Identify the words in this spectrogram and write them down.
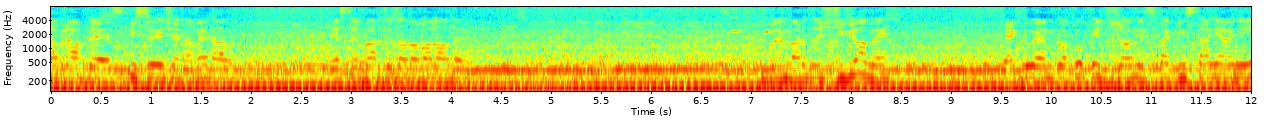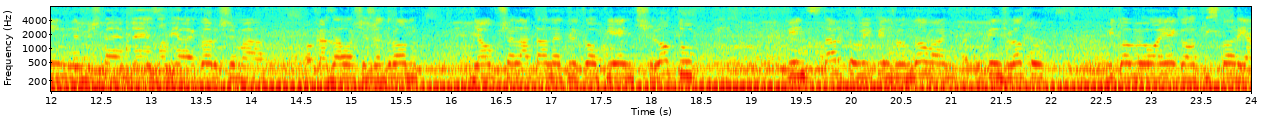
naprawdę spisuje się na medal. Jestem bardzo zadowolony. Byłem bardzo zdziwiony, jak byłem go kupić, że on jest w takim stanie, a nie innym. Myślałem, że jest o wiele gorszym, a okazało się, że dron miał przelatane tylko 5 lotów, 5 startów i 5 lądowań, takie 5 lotów. I to była jego historia.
